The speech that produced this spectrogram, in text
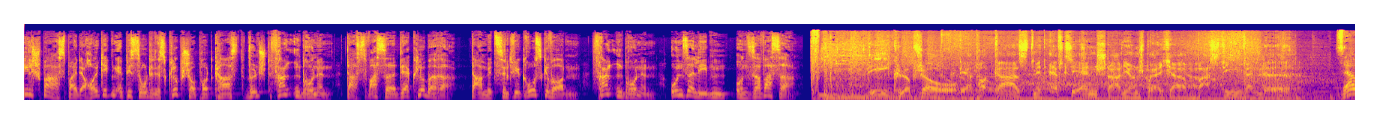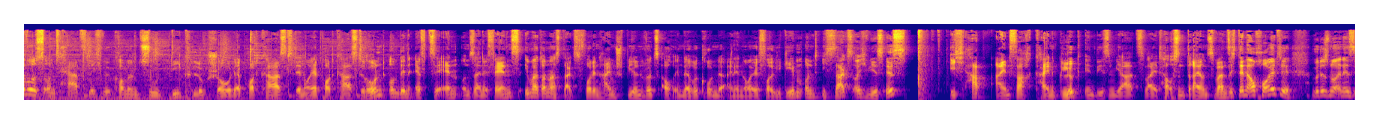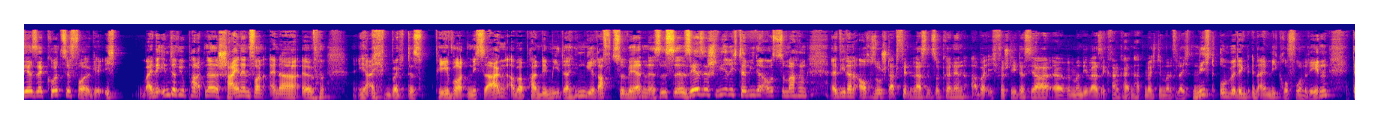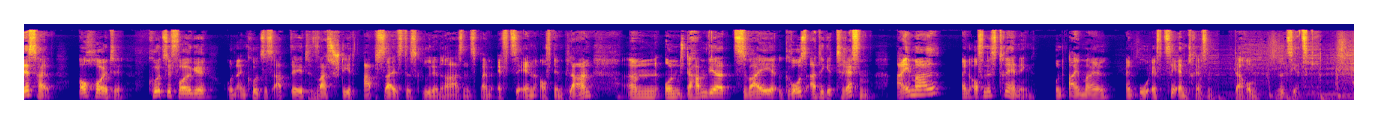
Viel Spaß bei der heutigen Episode des Clubshow Podcast wünscht Frankenbrunnen, das Wasser der Klubberer. Damit sind wir groß geworden. Frankenbrunnen, unser Leben, unser Wasser. Die Clubshow, der Podcast mit FCN Stadionsprecher Basti Wendel. Servus und herzlich willkommen zu Die Clubshow, der Podcast, der neue Podcast rund um den FCN und seine Fans. Immer donnerstags vor den Heimspielen wird es auch in der Rückrunde eine neue Folge geben und ich sag's euch, wie es ist. Ich habe einfach kein Glück in diesem Jahr 2023, denn auch heute wird es nur eine sehr, sehr kurze Folge. Ich meine Interviewpartner scheinen von einer, äh, ja, ich möchte das P-Wort nicht sagen, aber Pandemie dahingerafft zu werden. Es ist äh, sehr, sehr schwierig, Termine auszumachen, äh, die dann auch so stattfinden lassen zu können. Aber ich verstehe das ja, äh, wenn man diverse Krankheiten hat, möchte man vielleicht nicht unbedingt in ein Mikrofon reden. Deshalb auch heute kurze Folge und ein kurzes Update, was steht abseits des grünen Rasens beim FCN auf dem Plan. Ähm, und da haben wir zwei großartige Treffen. Einmal ein offenes Training und einmal ein OFCN-Treffen. Darum wird's jetzt gehen.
